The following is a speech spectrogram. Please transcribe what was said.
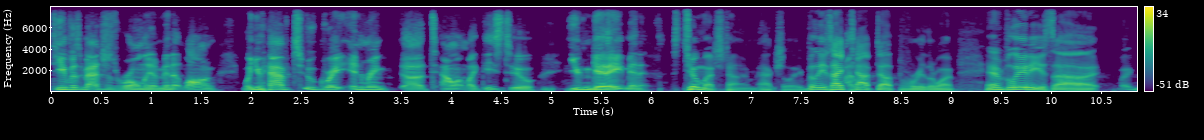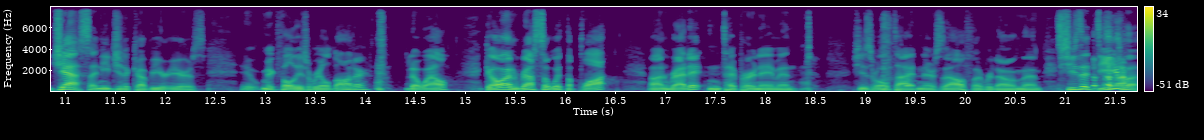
Divas matches were only a minute long. When you have two great in ring uh, talent like these two, you can get eight minutes. It's too much time, actually. Bleedies, I tapped out before either one. And Bleedies, uh, Jess, I need you to cover your ears. Mick Foley's real daughter, Noelle, go on Wrestle with the Plot on Reddit and type her name in. She's roll tide in herself every now and then. She's a diva.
